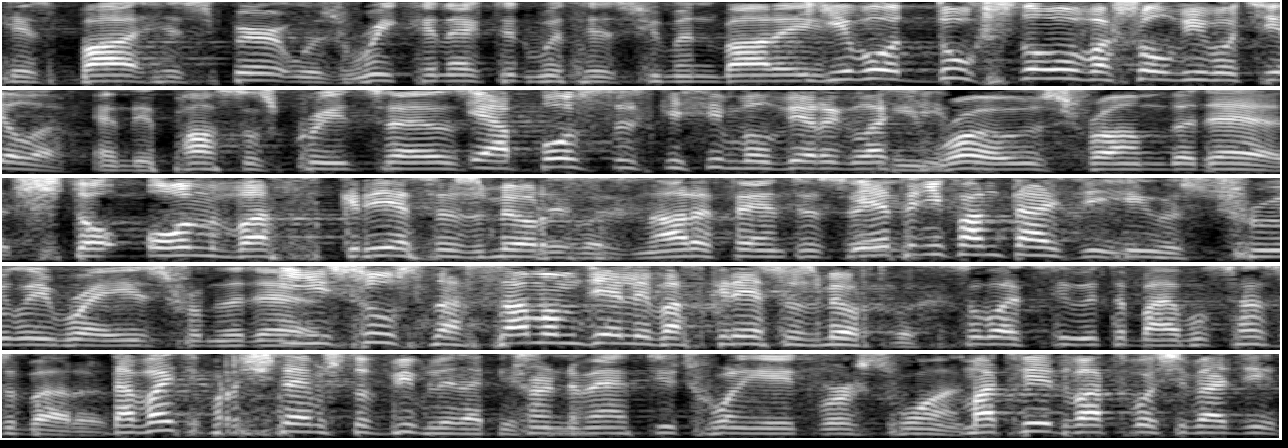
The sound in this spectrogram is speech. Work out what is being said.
His, body, his spirit was reconnected with his human body. Его дух снова вошел в его тело. And the Apostles' Creed says И апостольский символ веры he гласит, rose from the dead. что он воскрес из This мертвых. is not a И fantasy. это не фантазии. He was truly raised from the dead. Иисус на самом деле воскрес из мертвых. So let's see what the Bible says about it. Давайте прочитаем, что в Библии Turn to написано. Matthew 28, verse 1. Матфея 28.1.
